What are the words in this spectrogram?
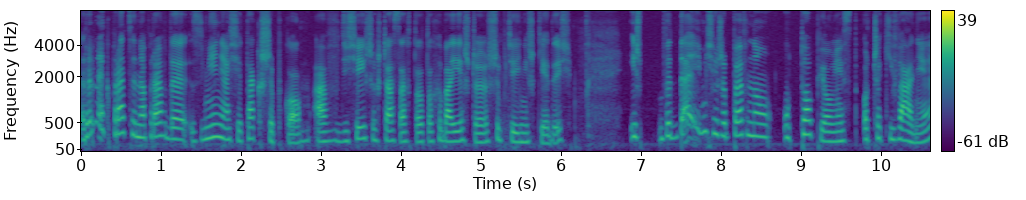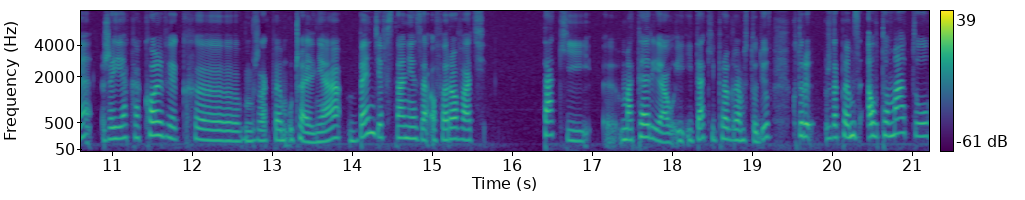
rynek pracy naprawdę zmienia się tak szybko, a w dzisiejszych czasach to, to chyba jeszcze szybciej niż kiedyś, iż wydaje mi się, że pewną utopią jest oczekiwanie, że jakakolwiek, e, że tak powiem, uczelnia będzie w stanie zaoferować taki e, materiał i, i, taki program studiów, który, że tak powiem, z automatu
